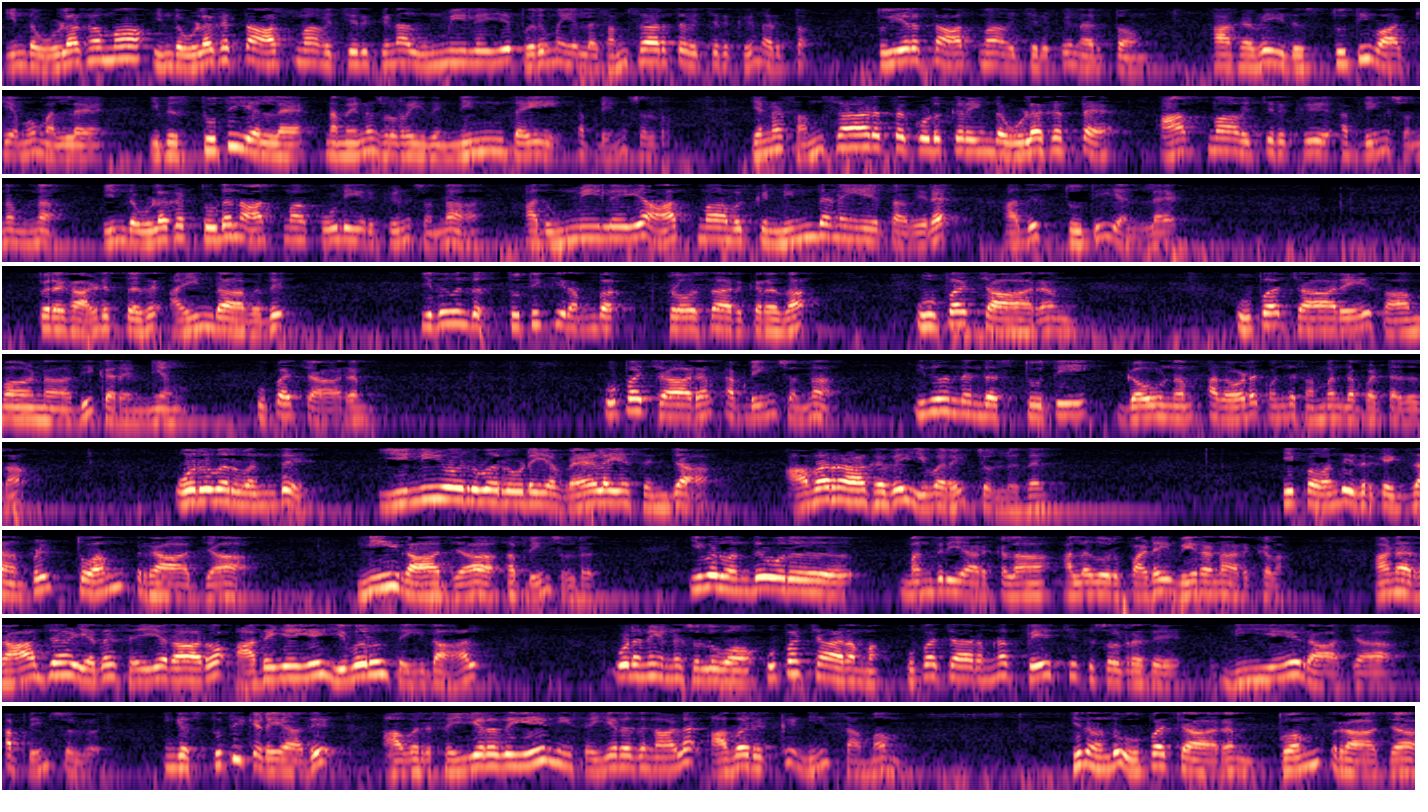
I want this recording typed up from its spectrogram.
இந்த உலகமா இந்த உலகத்தை ஆத்மா வச்சிருக்குன்னா அது உண்மையிலேயே பெருமை இல்லை. சம்சாரத்தை வச்சிருக்குன்னு அர்த்தம். துயரத்தை ஆத்மா வச்சிருக்குன்னு அர்த்தம். ஆகவே இது ஸ்துதி வாக்கியமும் அல்ல. இது ஸ்துதி அல்ல. நம்ம என்ன சொல்றோம்? இது நிந்தை அப்படின்னு சொல்றோம். ஏன்னா சம்சாரத்தை கொடுக்கிற இந்த உலகத்தை ஆத்மா வச்சிருக்கு அப்படின்னு சொன்னோம்னா இந்த உலகத்துடன் ஆத்மா கூடி இருக்குன்னு சொன்னா அது உண்மையிலேயே ஆத்மாவுக்கு நிந்தனையே தவிர அது ஸ்துதி அல்ல. பிறகு அடுத்தது ஐந்தாவது இது இந்த ஸ்துதிக்கு ரொம்ப க்ளோஸா இருக்கிறதா? உபச்சாரம். உபச்சாரே சாமானாதி கரண்யம் உபச்சாரம். உபச்சாரம் அப்படின்னு சொன்னா இது வந்து இந்த ஸ்துதி கவுனம் அதோட கொஞ்சம் சம்பந்தப்பட்டதுதான். ஒருவர் வந்து இனி ஒருவருடைய வேலையை செஞ்சா அவராகவே இவரை சொல்லுதல். இப்ப வந்து இதற்கு எக்ஸாம்பிள் துவம் ராஜா. நீ ராஜா அப்படின்னு சொல்றது. இவர் வந்து ஒரு மந்திரியா இருக்கலாம் அல்லது ஒரு படை வீரனா இருக்கலாம். ஆனா ராஜா எதை செய்யறாரோ அதையே இவரும் செய்தால் உடனே என்ன சொல்லுவோம்? உபச்சாரமா உபச்சாரம்னா பேச்சுக்கு சொல்றது நீயே ராஜா அப்படின்னு சொல்வது இங்க ஸ்துதி கிடையாது. அவர் செய்யறதையே நீ செய்யறதுனால அவருக்கு நீ சமம். இது வந்து உபச்சாரம் துவம் ராஜா.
